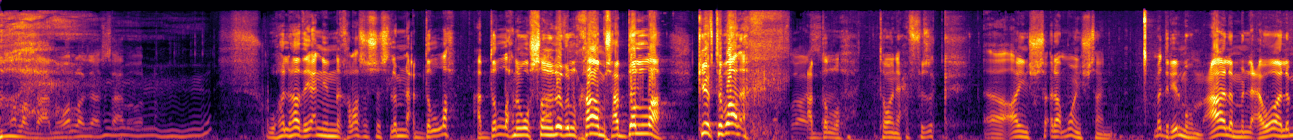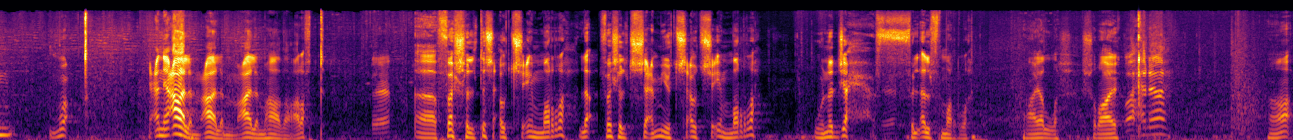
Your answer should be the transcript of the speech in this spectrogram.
والله صعبه والله صعبه والله. وهل هذا يعني إن خلاص استسلمنا عبد الله؟ عبد الله إحنا وصلنا level الخامس. عبد الله كيف تبانا؟ عبد الله توني أحفزك. آه اينشتاين لا مو أينشتاين. ما ادري المهم عالم من العوالم. مو يعني عالم عالم عالم هذا عرفت؟ آه فشل 99 مرة. لا فشل 999 مرة ونجح في الألف مرة. ها يلا إيش رأيك؟ وإحنا ها؟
